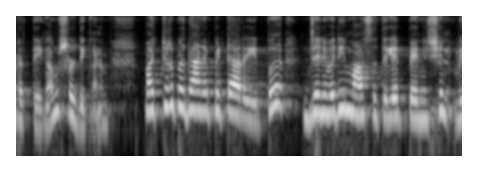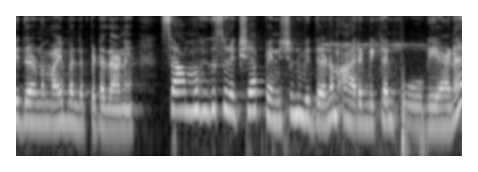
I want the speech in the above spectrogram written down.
പ്രത്യേകം ശ്രദ്ധിക്കണം. മറ്റൊരു പ്രധാനപ്പെട്ട അറിയിപ്പ് ജനുവരി മാസത്തിലെ പെൻഷൻ വിതരണവുമായി ബന്ധപ്പെട്ടതാണ്. സാമൂഹിക സുരക്ഷാ പെൻഷൻ വിതരണം ആരംഭിക്കാൻ പോവുകയാണ്.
